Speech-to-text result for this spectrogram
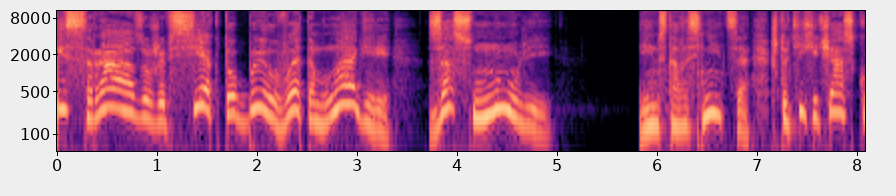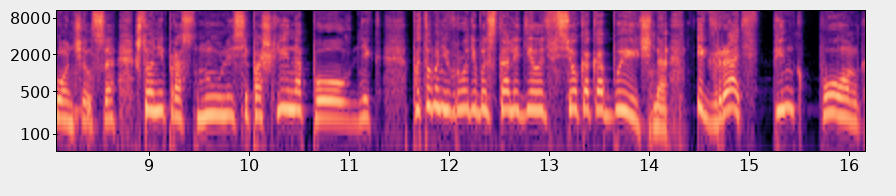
И сразу же все, кто был в этом лагере, заснули. Им стало сниться, что тихий час кончился, что они проснулись и пошли на полдник. Потом они вроде бы стали делать все как обычно, играть в пинг-понг,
